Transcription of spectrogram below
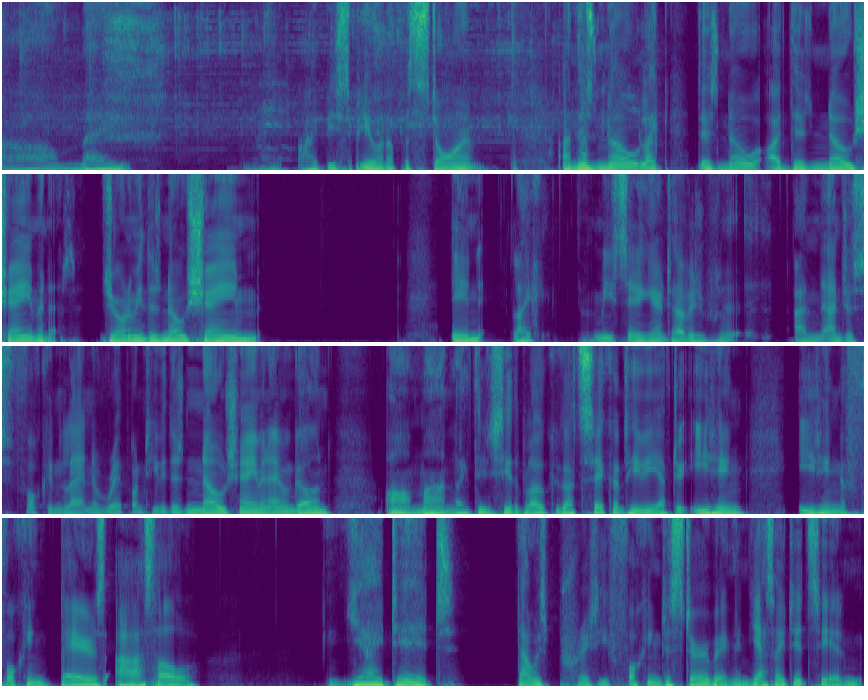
Oh, mate. Mate, I'd be spewing up a storm. And there's no, like, there's no, uh, there's no shame in it. Do you know what I mean? There's no shame in, like, me sitting here on television and, and just fucking letting it rip on TV. There's no shame in anyone going, oh, man, like, did you see the bloke who got sick on TV after eating, eating a fucking bear's asshole? Yeah, I did. That was pretty fucking disturbing. And yes, I did see it and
